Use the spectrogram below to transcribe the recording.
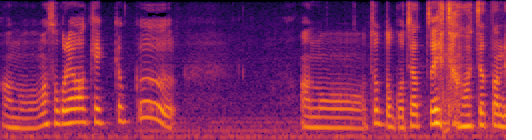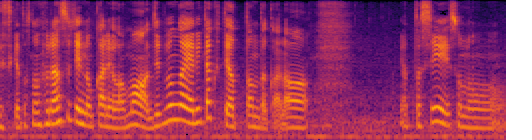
あの、まあ、それは結局あのちょっとごちゃついて終わっちゃったんですけどそのフランス人の彼はまあ自分がやりたくてやったんだからやったしその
